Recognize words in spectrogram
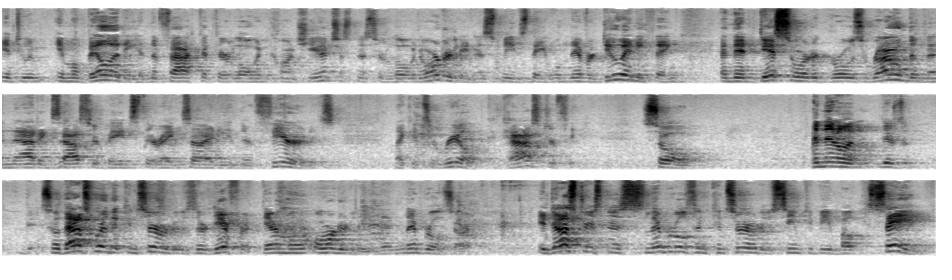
into immobility, and the fact that they're low in conscientiousness or low in orderliness means they will never do anything, and then disorder grows around them, and that exacerbates their anxiety and their fear. And It's like it's a real catastrophe. So, and then on there's a, so that's where the conservatives are different. They're more orderly than liberals are. Industriousness, liberals and conservatives seem to be about the same.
